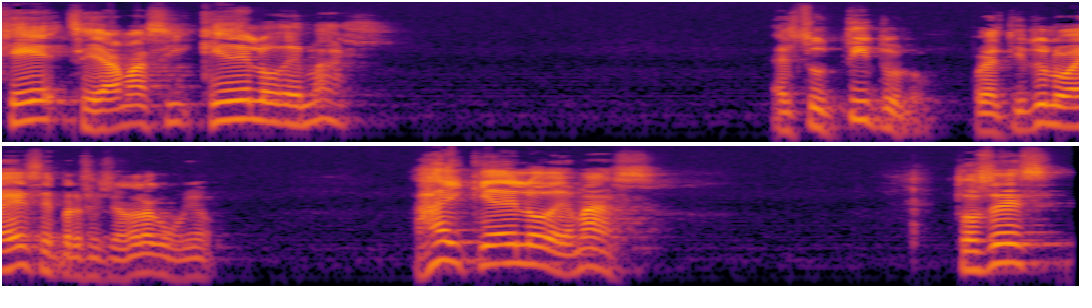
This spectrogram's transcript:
¿Qué se llama así? ¿Qué de lo demás? El subtítulo, pues el título es ese, perfeccionando la comunión. Ay, ¿qué de lo demás? Entonces,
